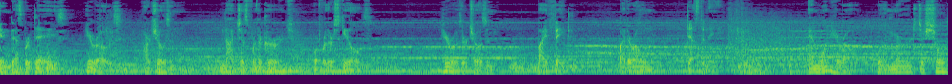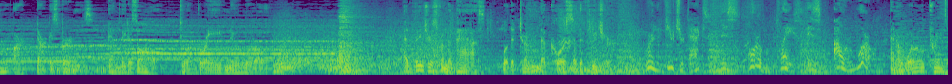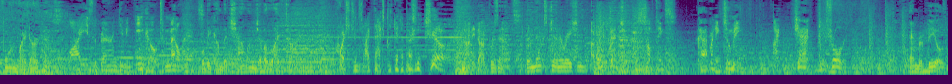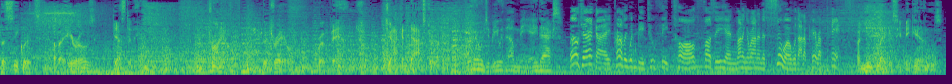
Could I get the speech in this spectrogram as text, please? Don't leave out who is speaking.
Speaker 1: In desperate days, heroes are chosen. Not just for their courage or for their skills. Heroes are chosen by fate, by their own destiny. And one hero will emerge to shoulder our darkest burdens and lead us all to a brave new world. Adventures from the past will determine the course of the future.
Speaker 2: We're in the future, Dax. This horrible place is our world.
Speaker 1: And a world transformed by darkness
Speaker 2: Why is the Baron giving eco to metalheads?
Speaker 1: will become the challenge of a lifetime.
Speaker 2: Questions like that could get a person killed.
Speaker 1: Naughty Dog presents the next generation of adventure.
Speaker 2: Something's happening to me. I can't control it.
Speaker 1: and reveals the secrets of a hero's destiny. Triumph, betrayal, revenge. Jak and Daxter.
Speaker 2: Where would you be without me, eh, Dax?
Speaker 3: Well, Jak, I probably wouldn't be two feet tall, fuzzy, and running around in a sewer without a pair of pants.
Speaker 1: A new legacy begins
